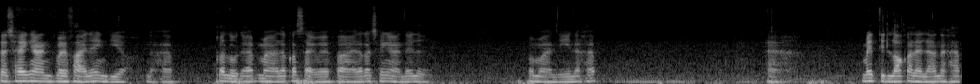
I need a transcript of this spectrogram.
จะใช้งาน Wi-Fi ได้อย่างเดียวนะครับ ก็โหลดแอปมาแล้วก็ใส่ Wi-Fi แล้วก็ใช้งานได้เลย ประมาณนี้นะครับไม่ติดล็อกอะไรแล้วนะครับ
